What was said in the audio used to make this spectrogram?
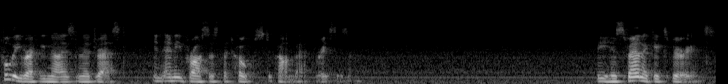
fully recognized and addressed in any process that hopes to combat racism. The Hispanic experience.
